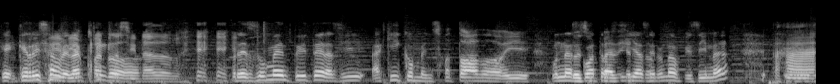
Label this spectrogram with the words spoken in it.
¿Qué, risa me da cuando presume en Twitter así, aquí comenzó todo y unas pues cuatro sillas en una oficina. Ajá.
